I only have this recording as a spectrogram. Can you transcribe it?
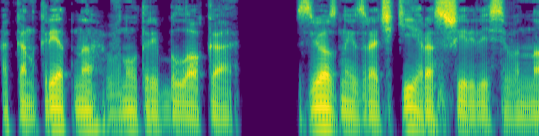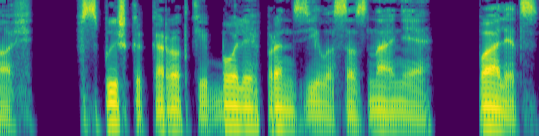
а конкретно внутрь блока. Звездные зрачки расширились вновь. Вспышка короткой боли пронзила сознание. Палец,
